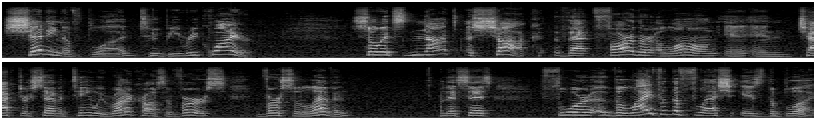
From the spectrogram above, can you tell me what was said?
shedding of blood to be required. So it's not a shock that farther along in, in, chapter 17, we run across a verse, verse 11, that says, For the life of the flesh is the blood,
